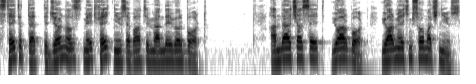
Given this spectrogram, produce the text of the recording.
stated that the journalists made fake news about him when they were bored. Hande Erçel said, You are bored. You are making so much news.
